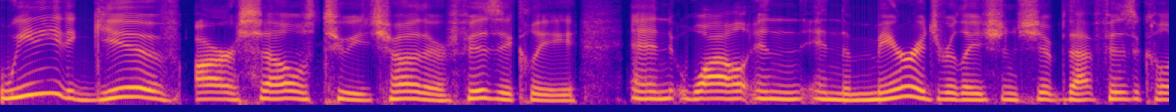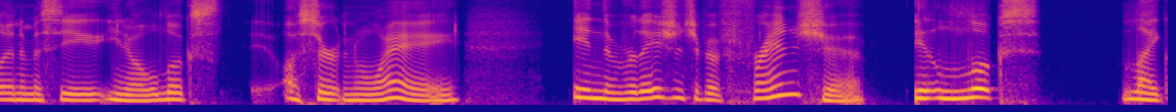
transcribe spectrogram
we need to give ourselves to each other physically. And while in in the marriage relationship that physical intimacy you know looks a certain way in the relationship of friendship it looks like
